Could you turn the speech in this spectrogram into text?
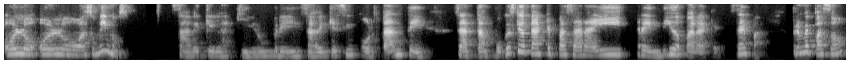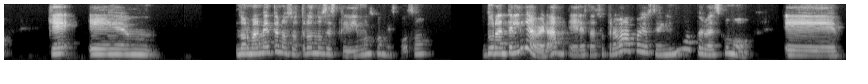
O lo, o lo asumimos. Sabe que la quiero, hombre, sabe que es importante. O sea, tampoco es que yo tenga que pasar ahí rendido para que sepa. Pero me pasó que em, normalmente nosotros nos escribimos con mi esposo durante el día, ¿verdad? Él está en su trabajo, yo estoy en el mío, pero es como, eh,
